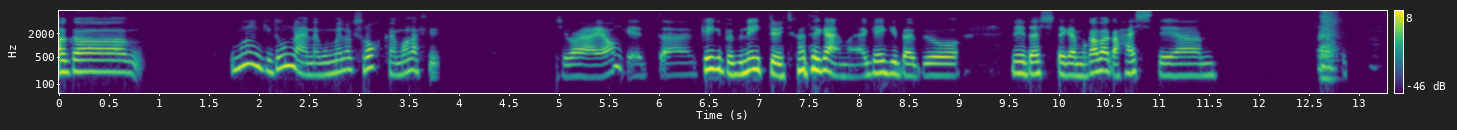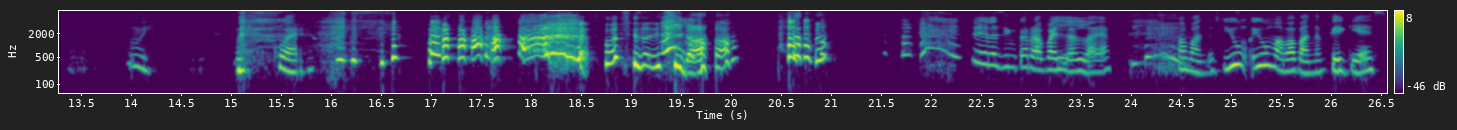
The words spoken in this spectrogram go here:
aga mul ongi tunne, nagu meil oleks rohkem, olekski vaja ja ongi, et äh, keegi peab ju neid töid ka tegema ja keegi peab ju neid asju tegema ka väga hästi ja. oi, koer. Mõtlesin, sa olid sina neelasin korra palli alla ja vabandust. Ju, Juuma vabandab kõigi ees.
